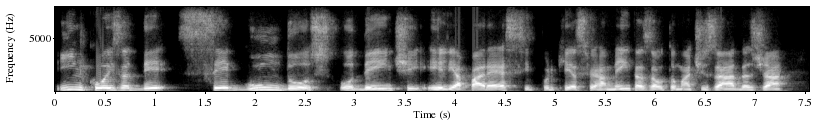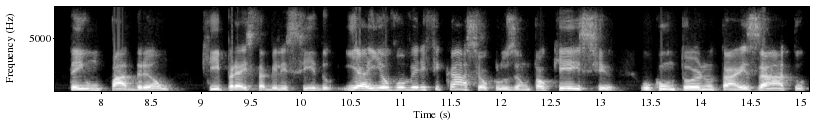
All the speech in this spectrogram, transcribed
e em coisa de segundos o dente ele aparece, porque as ferramentas automatizadas já têm um padrão que pré-estabelecido, e aí eu vou verificar se a oclusão está ok, se o contorno está exato,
